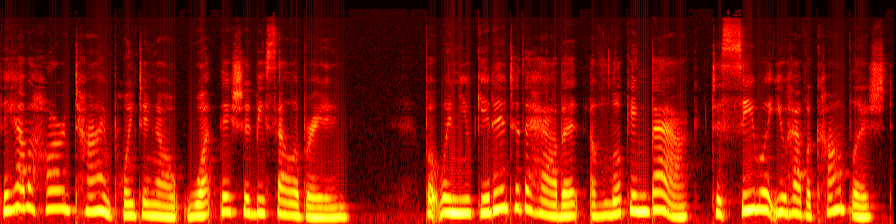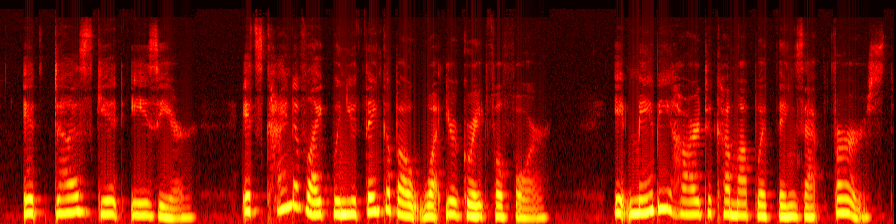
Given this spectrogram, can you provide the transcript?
they have a hard time pointing out what they should be celebrating. But when you get into the habit of looking back to see what you have accomplished, it does get easier. It's kind of like when you think about what you're grateful for. It may be hard to come up with things at first,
